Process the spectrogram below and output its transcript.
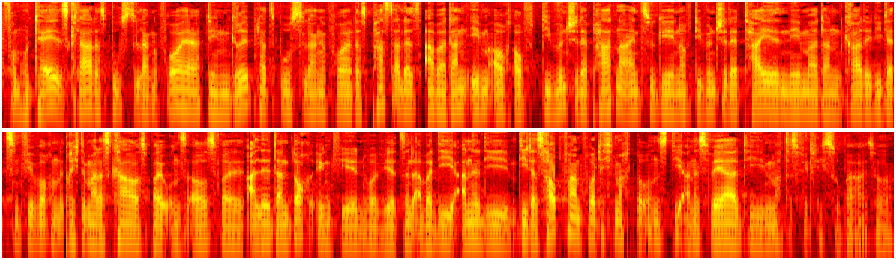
vom Hotel ist klar, das buchst du lange vorher, den Grillplatz buchst du lange vorher, das passt alles, aber dann eben auch auf die Wünsche der Partner einzugehen, auf die Wünsche der Teilnehmer, dann gerade die letzten vier Wochen bricht immer das Chaos bei uns aus, weil alle dann doch irgendwie involviert sind. Aber die Anne, die, die das hauptverantwortlich macht bei uns, die Anne Sver, die macht das wirklich super. Also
